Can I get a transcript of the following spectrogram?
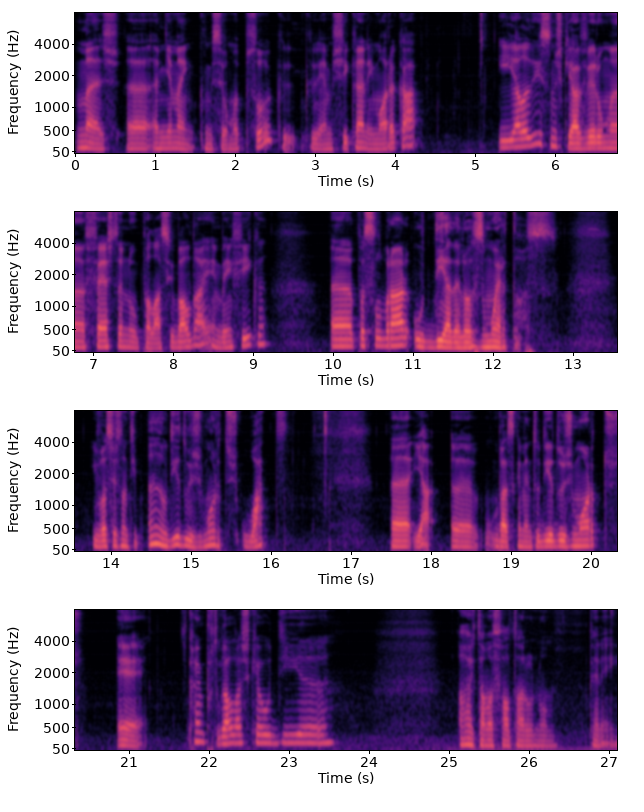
Mas uh, a minha mãe conheceu uma pessoa que, que é mexicana e mora cá e ela disse-nos que ia haver uma festa no Palácio Baldaia, em Benfica, uh, para celebrar o Dia de los Muertos. E vocês estão tipo, ah, o Dia dos Mortos, what? Uh, yeah, uh, basicamente, o Dia dos Mortos é. Cá em Portugal, acho que é o dia. Ai, está-me a faltar o nome. Esperem aí.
